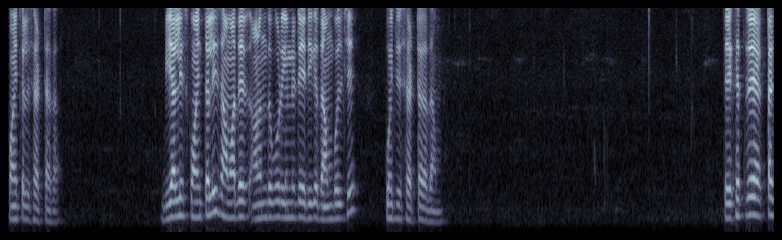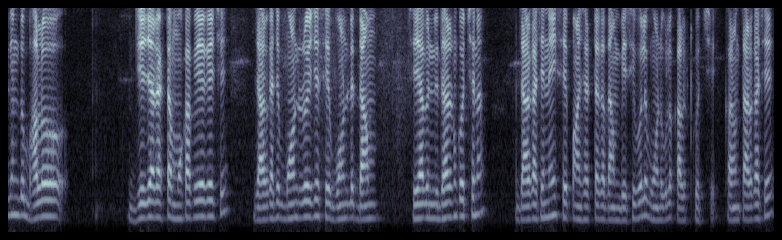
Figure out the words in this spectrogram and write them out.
পঁয়তাল্লিশ হাজার টাকা। বিয়াল্লিশ পঁয়তাল্লিশ, আমাদের আনন্দপুর ইউনিটে এদিকে দাম বলছে পঁয়ত্রিশ হাজার টাকা দাম। তো এক্ষেত্রে একটা কিন্তু ভালো যে যার একটা মকা পেয়ে গেছে। যার কাছে বন্ড রয়েছে, সে বন্ডের দাম সেভাবে নির্ধারণ করছে না। যার কাছে নেই, সে পাঁচ হাজার টাকা দাম বেশি বলে বন্ডগুলো কালেক্ট করছে। কারণ তার কাছে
